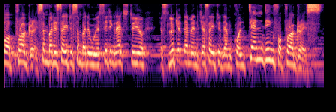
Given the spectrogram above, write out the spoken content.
for progress. Somebody say to somebody who is sitting next to you, just look at them and just say to them, contending for progress.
